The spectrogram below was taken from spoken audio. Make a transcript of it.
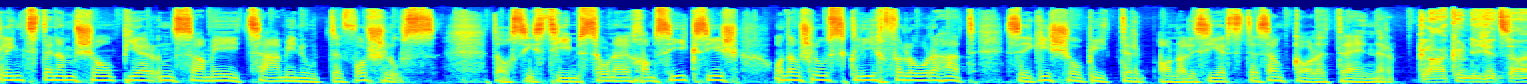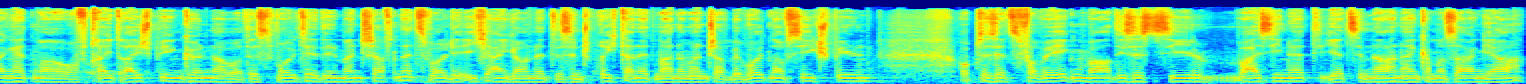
gelingt dann Jean-Pierre und Samé 10 Minuten vor Schluss. Dass sein Team so nah am Sieg war und am Schluss gleich verloren hat, sei schon bitter, analysiert der St. Gallen Trainer. Klar könnte ich jetzt sagen, hätten wir auf 3-3 spielen können, aber das wollte die Mannschaft nicht, das wollte ich eigentlich auch nicht, das entspricht da nicht meiner Mannschaft. Wir wollten auf Sieg spielen. Ob das jetzt verwegen war, dieses Ziel, weiß ich nicht. Jetzt im Nachhinein kann man sagen, ja.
